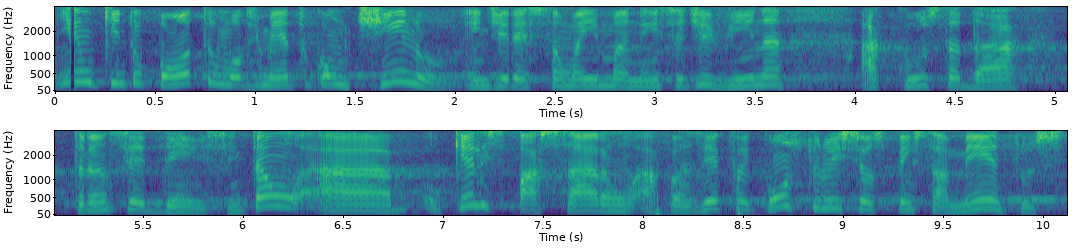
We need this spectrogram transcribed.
e um quinto ponto, o um movimento contínuo em direção à imanência divina à custa da transcendência. Então, a, o que eles passaram a fazer foi construir seus pensamentos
